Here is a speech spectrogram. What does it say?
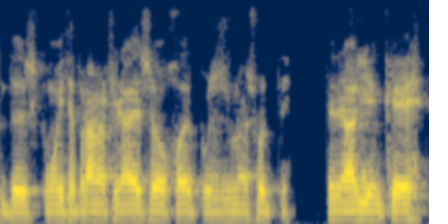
Entonces, como dice Fran, al final eso, joder, pues es una suerte. Tener a alguien que...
